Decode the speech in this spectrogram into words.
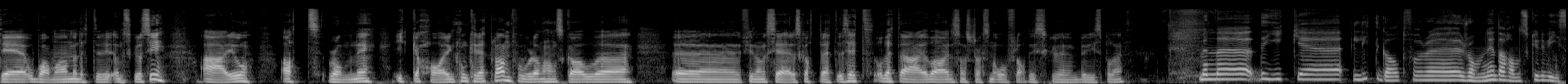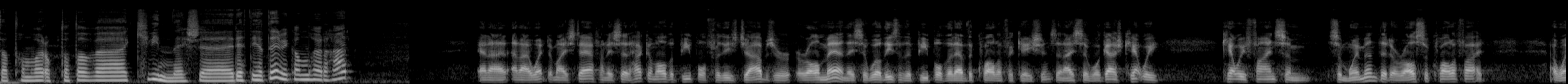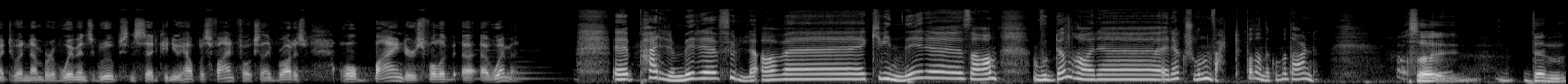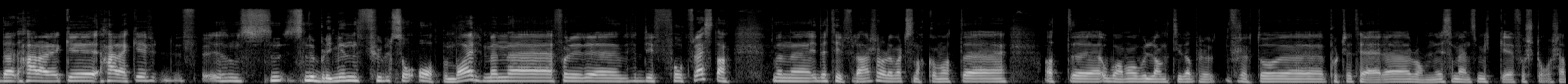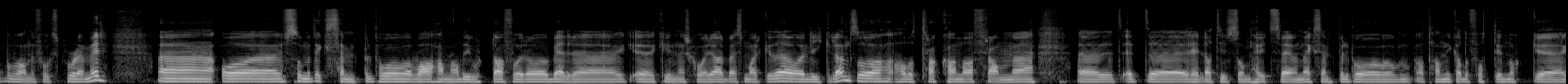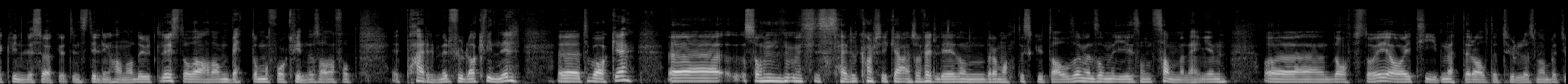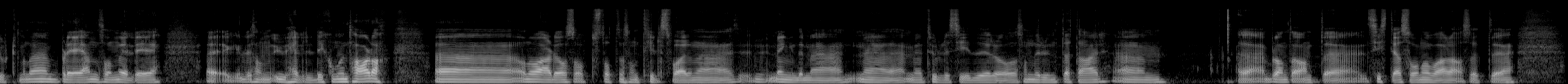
det Obama med dette ønsker å si, er jo at Romney ikke har en konkret plan for hvordan han skal finansiere skattelettet sitt. Og dette er jo da en slags overflatisk eh, bevis på det. Men uh, det gikk litt galt for Romney da han skulle vise at han var opptatt av kvinners rettigheter. Vi kan høre her. And I, and I went to my staff and I said, How come all the people for these jobs are, are all men? They said, Well, these are the people that have the qualifications. And I said, Well, gosh, can't we, can't we find some, some women that are also qualified? I went to a number of women's groups and said, Can you help us find folks? And they brought us whole binders full of, uh, of women. Eh, permer fulle av eh, kvinner, eh, sa han. Hvordan har reaksjonen vært på denne kommentaren? Altså, den, den, her, er ikke, her, er ikke, liksom snublingen fullt så åpenbar men for de folk flest. da. Men i det tilfellet her så har det vært snakk om at at eh, Obama over lang tid har prøvd, forsøkt å eh, portrettere Romney som en som ikke forstår seg på vanlige folks problemer. Eh, og som et eksempel på hva han hadde gjort da for å bedre kvinners kår i arbeidsmarkedet og likelønn, så hadde, trakk han da fram et, et relativt sånn høytsvevende eksempel på at han ikke hadde fått inn nok kvinnelige søkere til en stilling han hadde utlyst. Og da hadde han bedt om å få kvinner, så hadde han fått permer fulle av kvinner tilbake. Som selv kanskje ikke er en så veldig sånn, dramatisk uttalelse, men som i sånn, sammenhengen uh, det oppsto i, og i tiden etter og alt det tullet som har blitt gjort med det, ble en sånn veldig uh, sånn uheldig kommentar. da. Uh, og nå er det også oppstått en sånn tilsvarende mengde med, med, med tullesider og sånn rundt dette her. Um, blant annet Det siste jeg så nå, var altså et Eh,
